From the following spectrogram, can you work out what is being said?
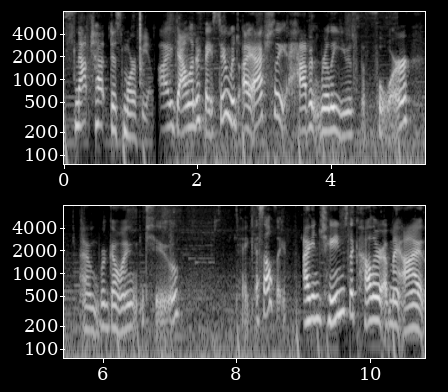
Snapchat dysmorphia. I downloaded Facetune, which I actually haven't really used before, and we're going to take a selfie. I can change the color of my eyes.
